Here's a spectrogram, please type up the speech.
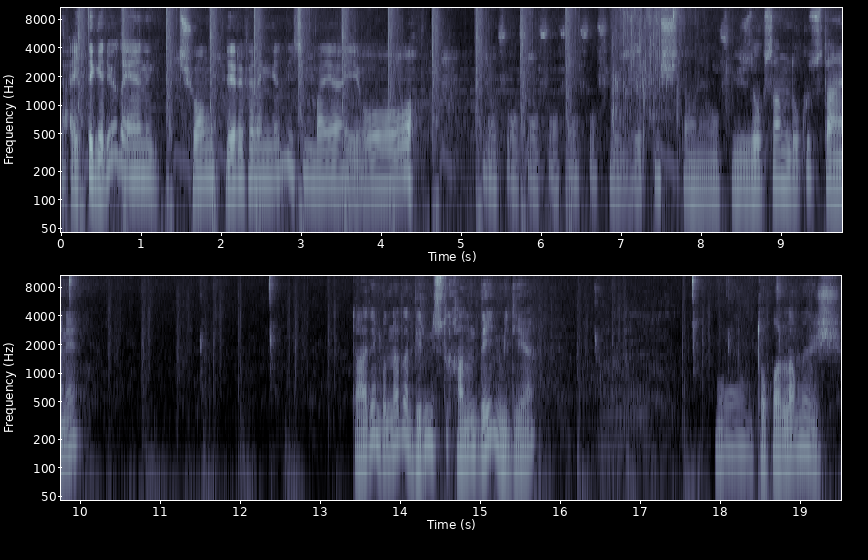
Ya et de geliyor da yani anlık deri falan geldiği için bayağı iyi. Oo. Of of of of of of 170 tane of 199 tane Daha değil mi? Bunlar da birinin üstü kanlı değil miydi ya? Oo, toparlamış.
